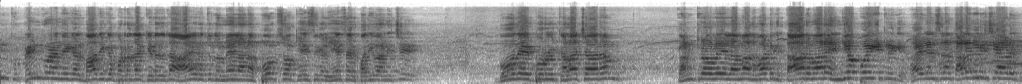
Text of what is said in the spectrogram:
பெண் பெண் குழந்தைகள் பாதிக்கப்படுறதா கிட்டத்தட்ட ஆயிரத்துக்கும் மேலான போக்சோ கேஸுகள் ஏன் சார் பதிவானுச்சு? போதைப் பொருள் கலாச்சாரம் கண்ட்ரோலே இல்லாம அது பாட்டுக்கு தாறுமாற எங்கேயோ போய்கிட்டு இருக்கு வயலன்ஸ்லாம் தலைவிரிச்சு ஆடுது.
